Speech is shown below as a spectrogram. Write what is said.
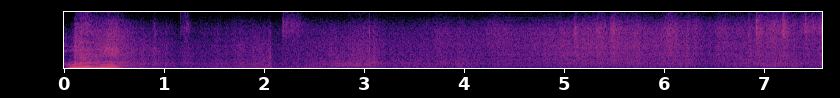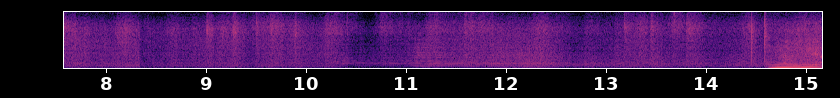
In audio. In audio.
